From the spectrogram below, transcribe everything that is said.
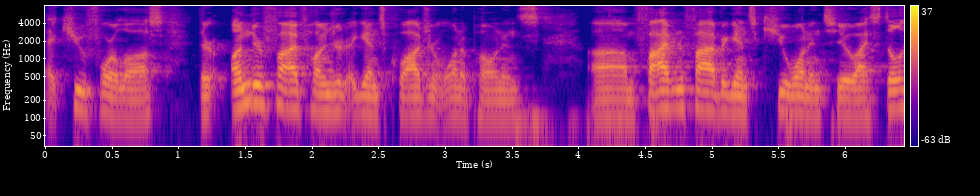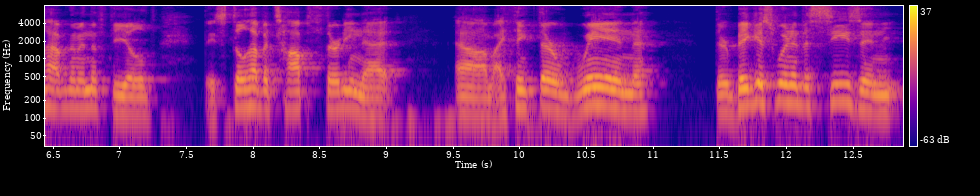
a Q4 loss. They're under 500 against quadrant one opponents. Um, five and five against Q1 and two. I still have them in the field. They still have a top 30 net. Um, I think their win, their biggest win of the season,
